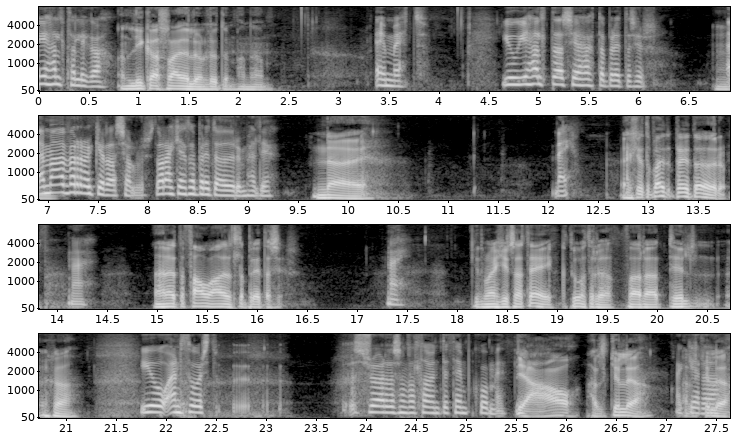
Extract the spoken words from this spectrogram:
ég held það líka. En líka hræðilegum hlutum þannig að Einmitt. Jú, ég held að það sé hægt að breyta sér. Mm. En maður verður að gera það sjálfur. Það er ekki hægt að breyta öðrum, held ég. Nei, Nei, ekki hægt að breyta- öðrum. Nei, það er hægt að fá til að breyta sér. Nei. Getur maður ekki sagt, hei, þú ættir að fara til eitthvað, Jú, en þú veist Svo er það samt alltaf undir þeim komið. Já, algjörlega Að gera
